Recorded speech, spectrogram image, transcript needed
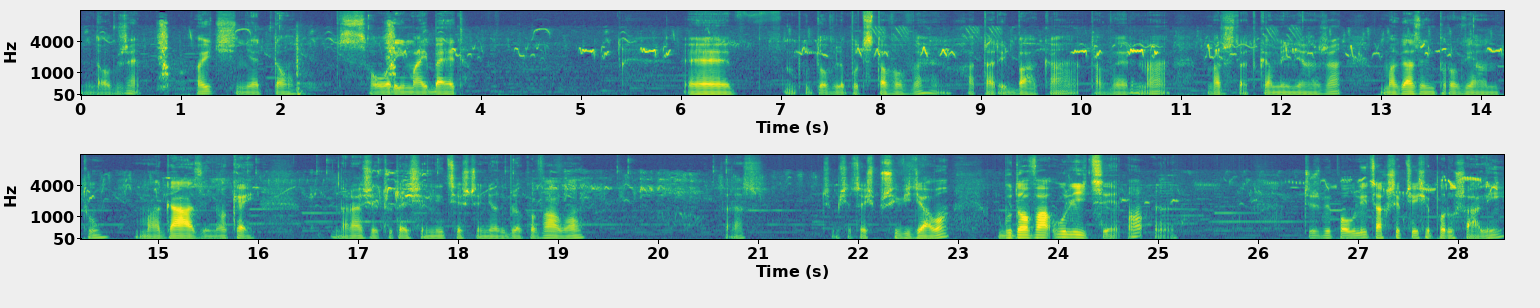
Dobrze. Ojć, nie to. Sorry, my bad. E, budowle podstawowe, chata rybaka, tawerna, warsztat kamieniarza, magazyn prowiantu, magazyn, ok. Na razie tutaj się nic jeszcze nie odblokowało. Zaraz, czy mi się coś przywidziało? Budowa ulicy, o. Czyżby po ulicach szybciej się poruszali?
